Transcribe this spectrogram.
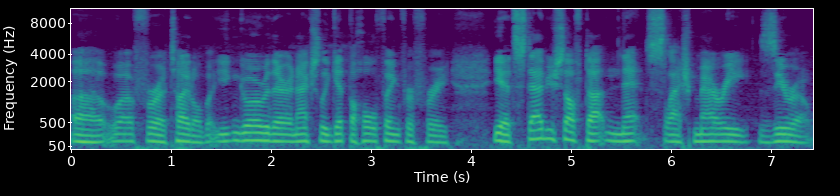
uh, for a title, but you can go over there and actually get the whole thing for free. Yeah, it's stabyourself.net slash marry zero.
